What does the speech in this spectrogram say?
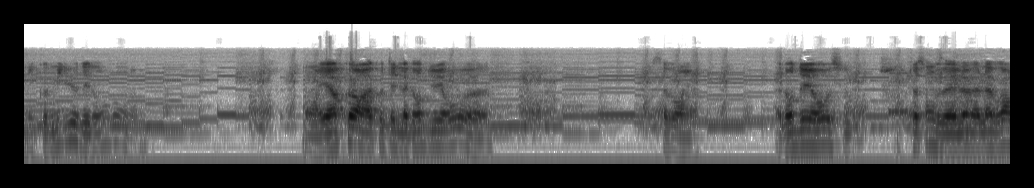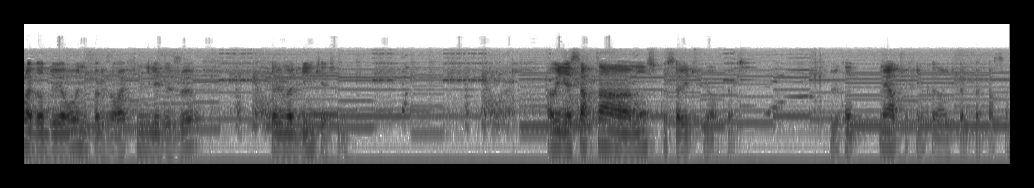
On est qu'au milieu des donjons. Bon, et encore à côté de la grotte du héros, euh, ça vaut rien. La grotte du héros, de toute façon vous allez la voir la grotte du héros une fois que j'aurai fini les deux jeux. C'est le mode Link et tout. Ah oui, il y a certains monstres que ça les tue en fait. Vu qu'on... Merde, j'ai fait une connerie, il fallait pas faire ça.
